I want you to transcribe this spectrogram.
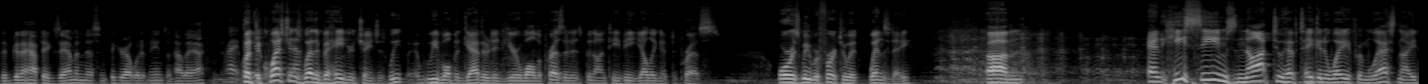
they're going to have to examine this and figure out what it means and how they act from there. Right. well, But the did- question is whether behavior changes. We, we've all been gathered in here while the president has been on TV yelling at the press, or as we refer to it, Wednesday. Um, and he seems not to have taken away from last night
